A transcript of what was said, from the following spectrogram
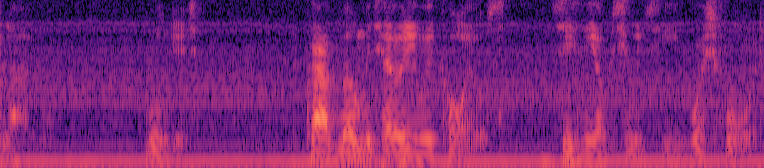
blow. Wounded. Crab momentarily recoils, seizing the opportunity, rush forward,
